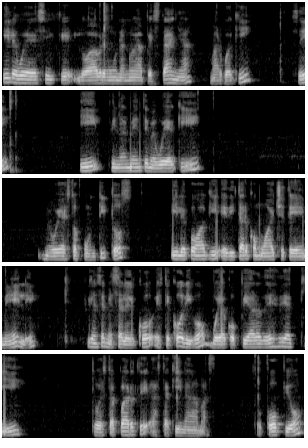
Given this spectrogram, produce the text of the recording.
Y le voy a decir que lo abra en una nueva pestaña. Marco aquí. ¿sí? Y finalmente me voy aquí. Me voy a estos puntitos y le pongo aquí editar como HTML Fíjense, me sale este código. Voy a copiar desde aquí toda esta parte hasta aquí nada más. Lo copio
